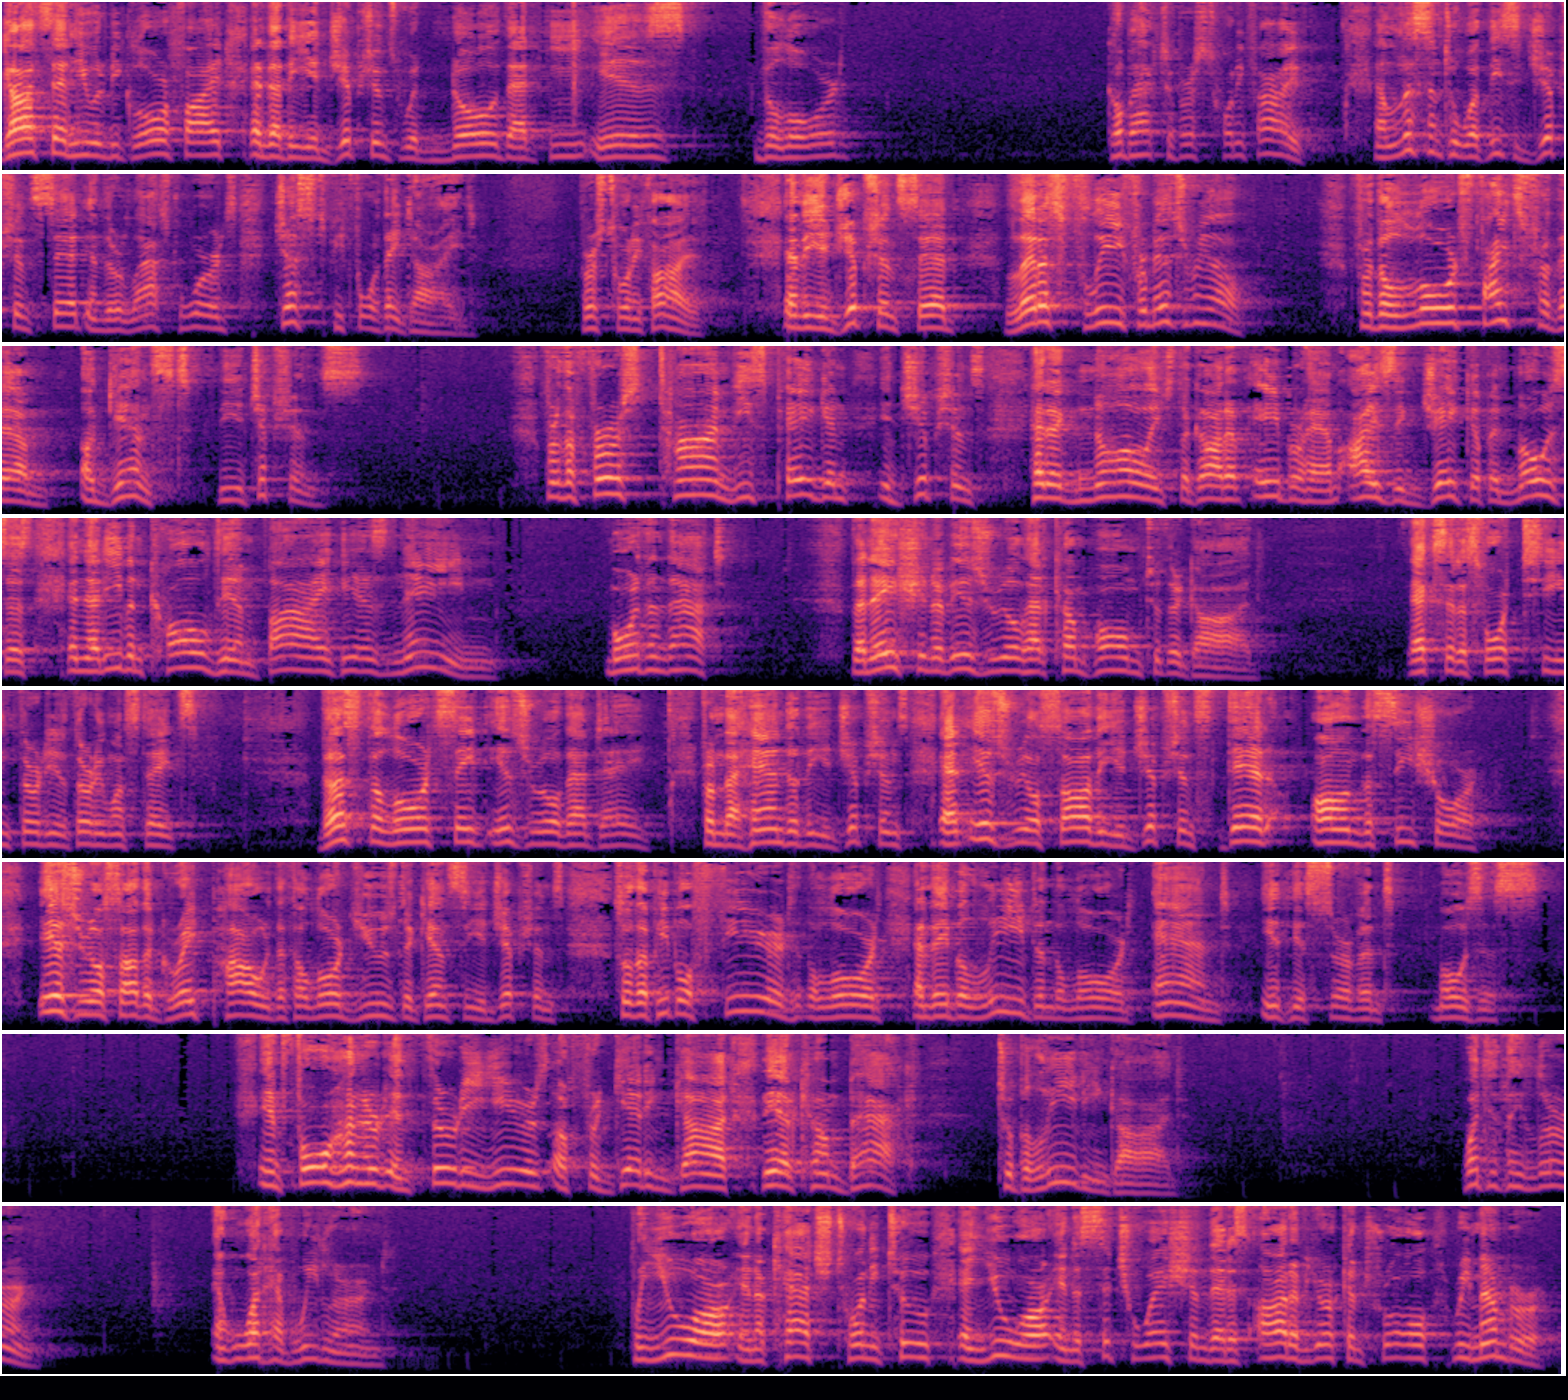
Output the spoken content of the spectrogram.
God said he would be glorified and that the Egyptians would know that he is the Lord. Go back to verse 25 and listen to what these Egyptians said in their last words just before they died. Verse 25 And the Egyptians said, Let us flee from Israel, for the Lord fights for them against the Egyptians. For the first time, these pagan Egyptians had acknowledged the God of Abraham, Isaac, Jacob, and Moses, and had even called him by his name. More than that, the nation of Israel had come home to their God. Exodus 14 30 to 31 states, Thus the Lord saved Israel that day from the hand of the Egyptians, and Israel saw the Egyptians dead on the seashore. Israel saw the great power that the Lord used against the Egyptians. So the people feared the Lord and they believed in the Lord and in his servant Moses. In 430 years of forgetting God, they had come back to believing God. What did they learn? And what have we learned? When you are in a catch 22 and you are in a situation that is out of your control, remember,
